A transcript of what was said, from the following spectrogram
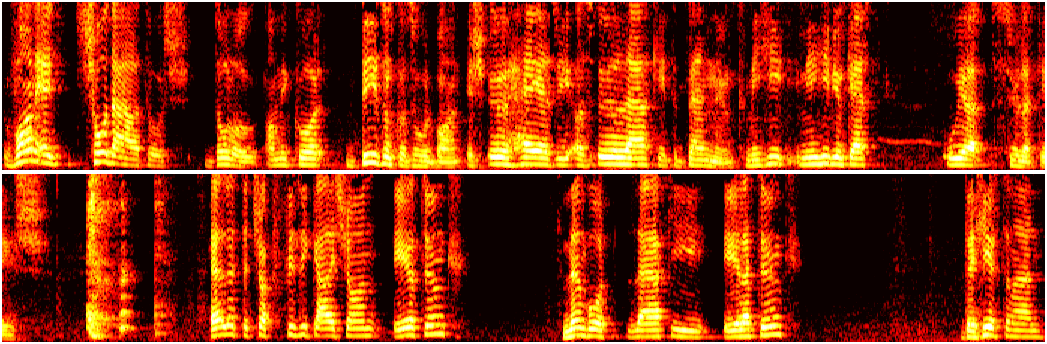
Van egy csodálatos dolog, amikor bízunk az Úrban, és ő helyezi az ő lelkét bennünk. Mi, hí, mi hívjunk ezt újra születés. Előtte csak fizikálisan éltünk, nem volt lelki életünk, de hirtelen,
